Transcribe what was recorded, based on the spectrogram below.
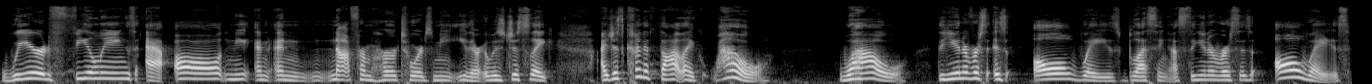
weird feelings at all and and not from her towards me either. It was just like I just kind of thought like, wow. Wow. The universe is always blessing us. The universe is always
